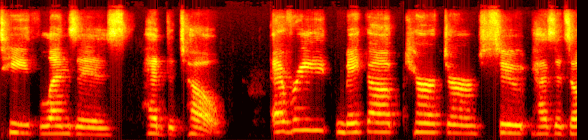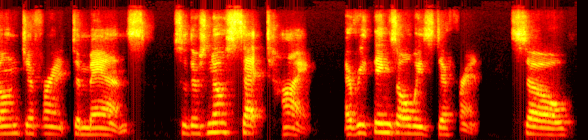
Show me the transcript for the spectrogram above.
teeth, lenses, head to toe. Every makeup, character, suit has its own different demands. So there's no set time. Everything's always different. So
